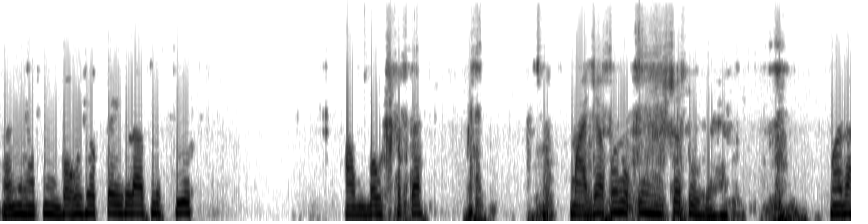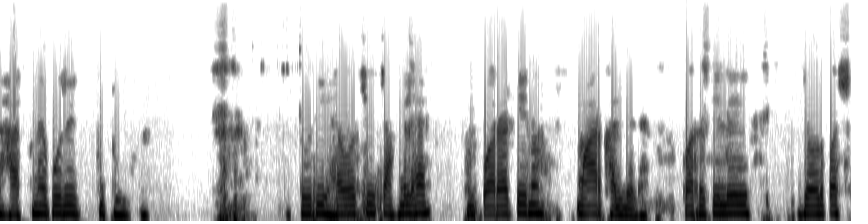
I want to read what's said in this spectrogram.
आणि आपण बघू शकतो इकडं आपली फ्यूज हा बघू शकता. माझ्या पण उंच तूर आहे. माझा हात नाही पोचत इतकी तूर तुरी ह्या वर्षी चांगल्या आहे. पण पराठीनं मार खाल्लेला आहे. पराठीले जवळपास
